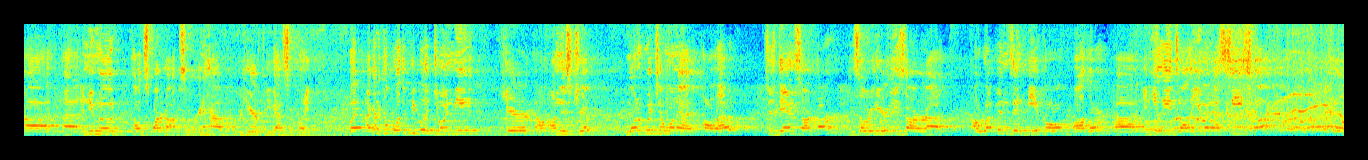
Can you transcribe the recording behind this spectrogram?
uh, a new mode called Spartan Ops that we're going to have over here for you guys to play. But I got a couple other people that joined me here uh, on this trip, one of which I want to call out, which is Dan Sarkar. He's over here. He's our, uh, our weapons and vehicle modeler, uh, and he leads all the UNSC stuff. So,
